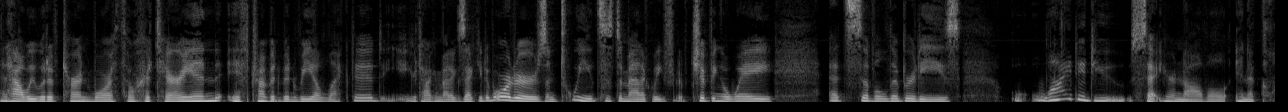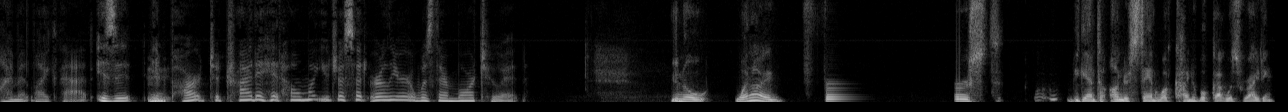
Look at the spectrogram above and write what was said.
and how we would have turned more authoritarian if Trump had been reelected. You're talking about executive orders and tweets systematically sort of chipping away at civil liberties. Why did you set your novel in a climate like that? Is it in mm. part to try to hit home what you just said earlier, or was there more to it? You know, when I first began to understand what kind of book I was writing,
